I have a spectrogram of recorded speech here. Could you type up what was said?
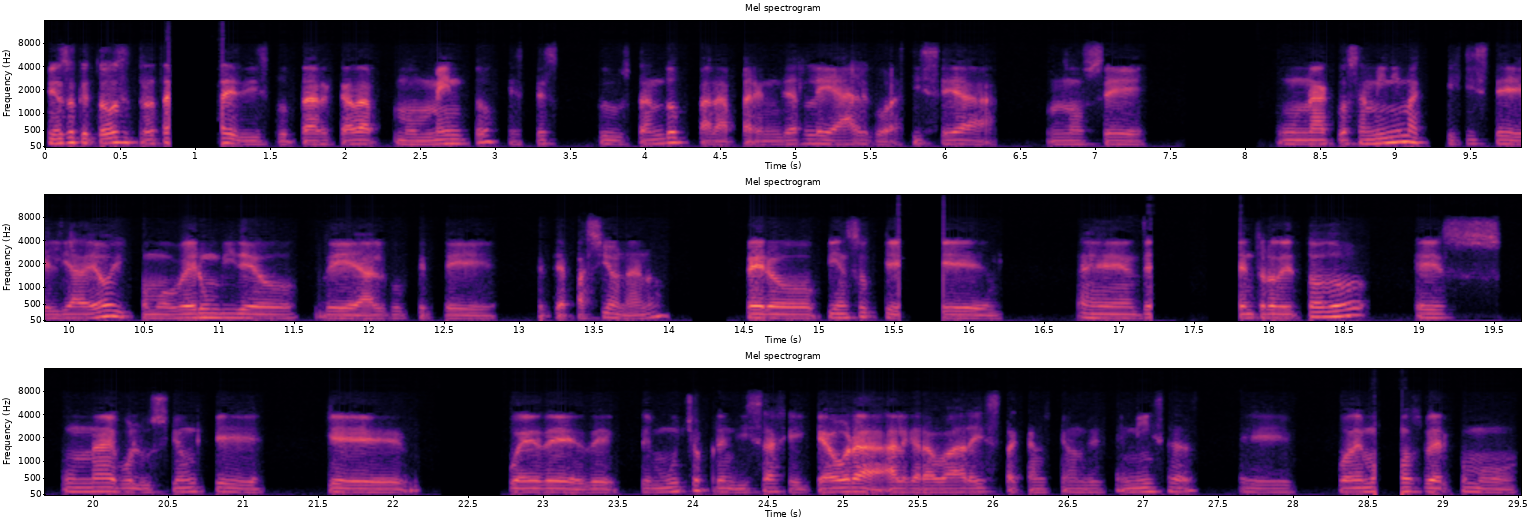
pienso que todo se trata de disfrutar cada momento que estés usando para aprenderle algo, así sea, no sé, una cosa mínima que hiciste el día de hoy, como ver un video de algo que te, te apasiona, ¿no? Pero pienso que eh, dentro de todo es una evolución que, que fue de, mucho aprendizaje y que ahora al grabar esta canción de cenizas eh, podemos ver como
